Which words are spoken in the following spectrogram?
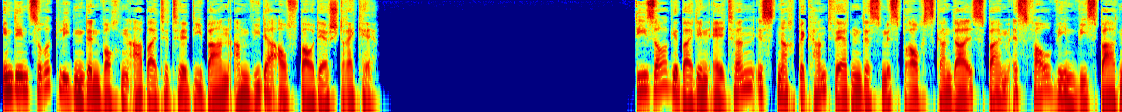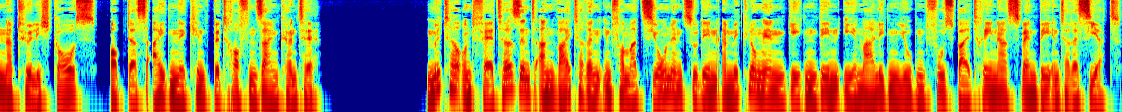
In den zurückliegenden Wochen arbeitete die Bahn am Wiederaufbau der Strecke. Die Sorge bei den Eltern ist nach Bekanntwerden des Missbrauchsskandals beim SVW in Wiesbaden natürlich groß, ob das eigene Kind betroffen sein könnte. Mütter und Väter sind an weiteren Informationen zu den Ermittlungen gegen den ehemaligen Jugendfußballtrainer Sven B. interessiert.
